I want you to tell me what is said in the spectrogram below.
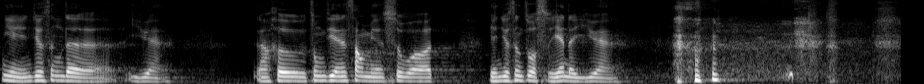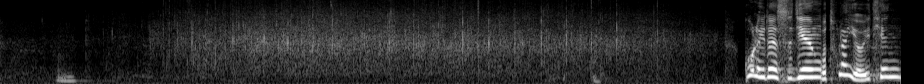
念研究生的医院，然后中间上面是我研究生做实验的医院。过了一段时间，我突然有一天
